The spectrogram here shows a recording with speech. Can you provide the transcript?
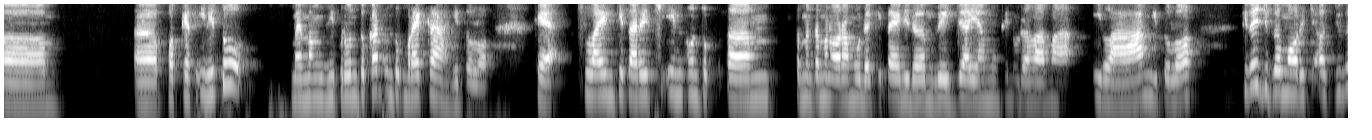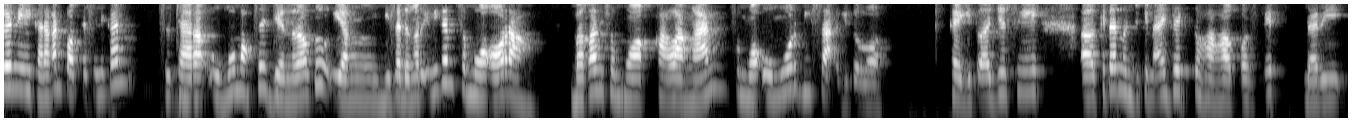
eh, podcast ini tuh memang diperuntukkan untuk mereka gitu loh. Kayak selain kita reach in untuk em, teman-teman orang muda kita yang di dalam gereja yang mungkin udah lama hilang gitu loh. Kita juga mau reach out juga nih karena kan podcast ini kan secara umum maksudnya general tuh yang bisa denger ini kan semua orang bahkan semua kalangan, semua umur bisa gitu loh. Kayak gitu aja sih. Eh, kita nunjukin aja gitu hal-hal positif dari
